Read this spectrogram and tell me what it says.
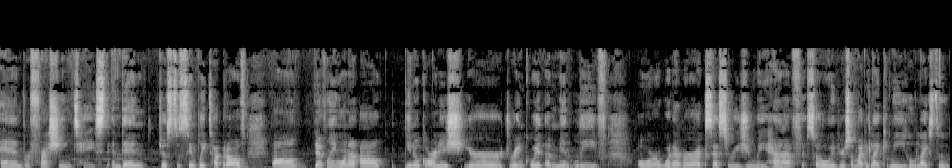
and refreshing taste. And then just to simply top it off, uh, definitely want to, uh, you know, garnish your drink with a mint leaf or whatever accessories you may have. So, if you're somebody like me who likes to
